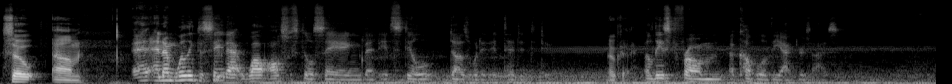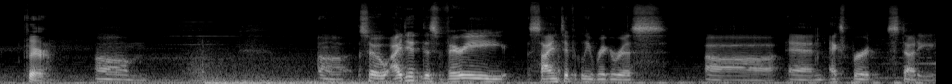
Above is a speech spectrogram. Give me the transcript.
so. Um, and, and I'm willing to say that while also still saying that it still does what it intended to do, okay. at least from a couple of the actors' eyes. Fair. Um, uh, so I did this very scientifically rigorous uh, and expert study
